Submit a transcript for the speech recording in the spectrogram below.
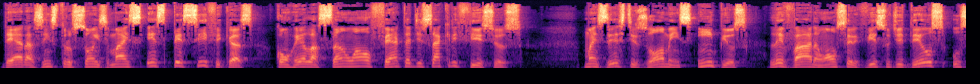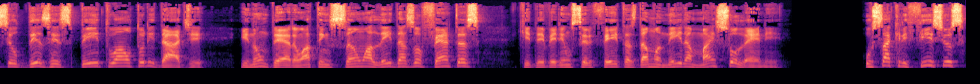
dera as instruções mais específicas com relação à oferta de sacrifícios, mas estes homens ímpios levaram ao serviço de Deus o seu desrespeito à autoridade e não deram atenção à lei das ofertas, que deveriam ser feitas da maneira mais solene. Os sacrifícios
